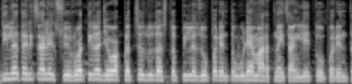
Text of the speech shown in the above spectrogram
दिलं तरी चालेल. सुरुवातीला जेव्हा कच्चं दूध असतं पिल्लं जोपर्यंत उड्या मारत नाही चांगले तोपर्यंत.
